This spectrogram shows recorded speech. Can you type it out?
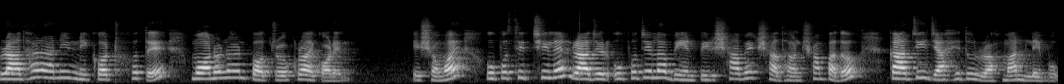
রাধারানীর নিকট হতে মনোনয়নপত্র ক্রয় করেন। এ সময় উপস্থিত ছিলেন রাজের উপজেলা বিএনপির সাবেক সাধারণ সম্পাদক কাজী জাহিদুর রহমান লেবু,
